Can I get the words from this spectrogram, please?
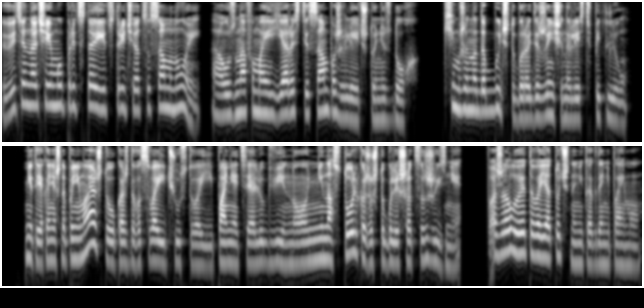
Ведь иначе ему предстоит встречаться со мной, а узнав о моей ярости, сам пожалеет, что не сдох. Кем же надо быть, чтобы ради женщины лезть в петлю? Нет, я, конечно, понимаю, что у каждого свои чувства и понятия о любви, но не настолько же, чтобы лишаться жизни. Пожалуй, этого я точно никогда не пойму.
